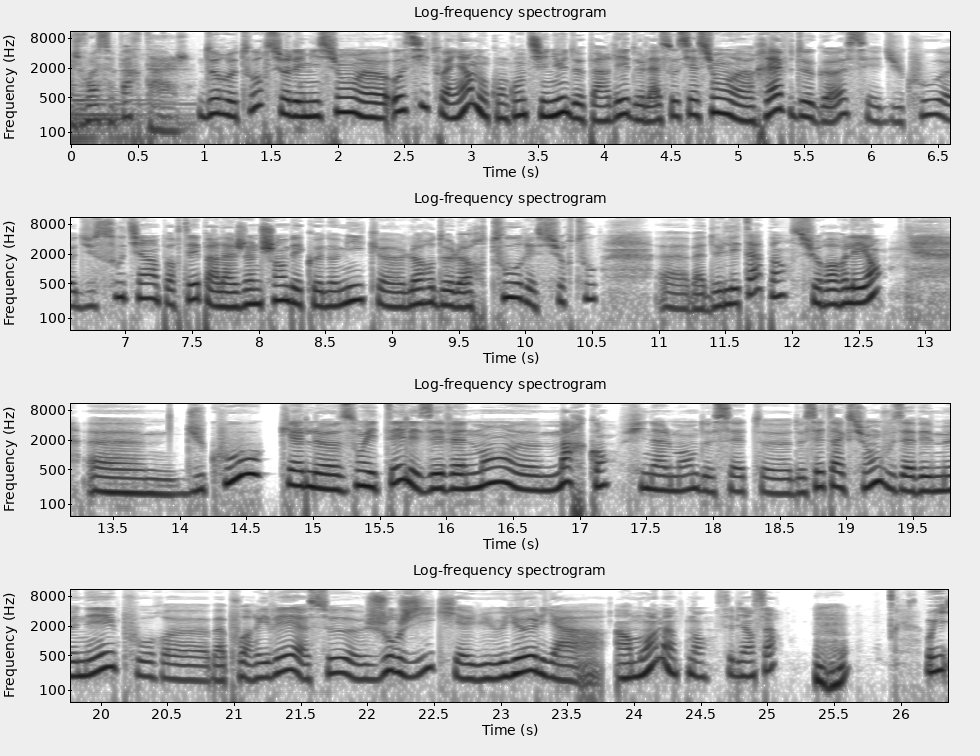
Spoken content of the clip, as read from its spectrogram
joie se partage. De retour sur l'émission euh, aux citoyens, donc on continue de parler de l'association euh, Rêve de Gosse et du coup euh, du soutien apporté par la Jeune Chambre économique lors de leur tour et surtout bah, de l'étape hein, sur Orléans. du coup, quels ont été les événements marquants finalement de cette de cette action que vous avez menée pour bah, pour arriver à ce jour J qui a eu lieu il y a un mois maintenant, c'est bien ça? Mhm. Oui,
